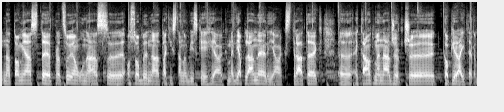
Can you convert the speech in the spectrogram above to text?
natomiast e, pracują u nas e, osoby na takich stanowiskach jak media planner, jak strateg, e, account manager czy copywriter.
